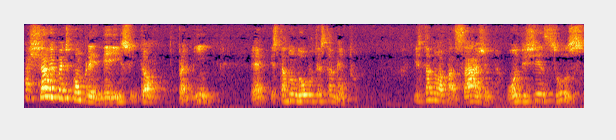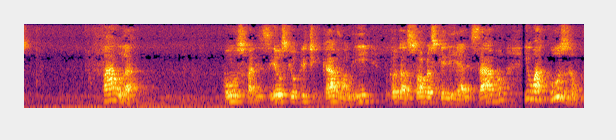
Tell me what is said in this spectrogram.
A chave para gente compreender isso, então, para mim, é, está no Novo Testamento. Está numa passagem onde Jesus fala com os fariseus que o criticavam ali por causa das obras que ele realizava e o acusam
